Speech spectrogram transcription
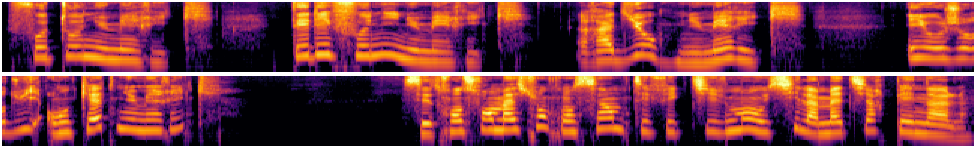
photo numérique, téléphonie numérique, radio numérique, et aujourd'hui enquête numérique? Ces transformations concernent effectivement aussi la matière pénale.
